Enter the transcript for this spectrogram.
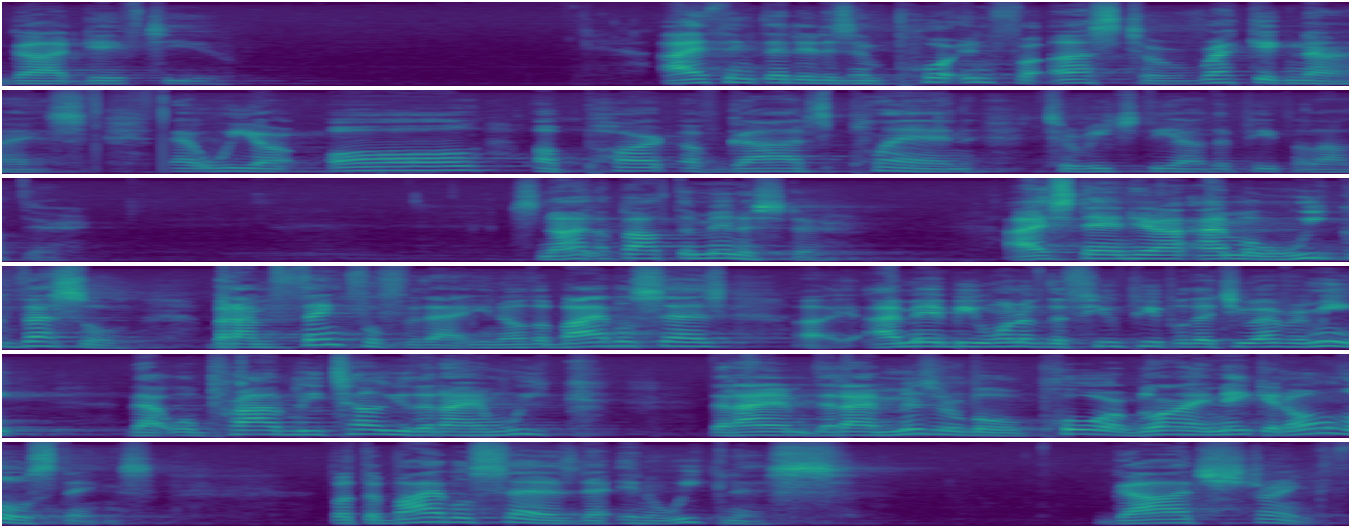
God gave to you. I think that it is important for us to recognize that we are all a part of God's plan to reach the other people out there. It's not about the minister. I stand here, I'm a weak vessel, but I'm thankful for that. You know, the Bible says uh, I may be one of the few people that you ever meet that will proudly tell you that I am weak, that I am, that I am miserable, poor, blind, naked, all those things. But the Bible says that in weakness, God's strength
